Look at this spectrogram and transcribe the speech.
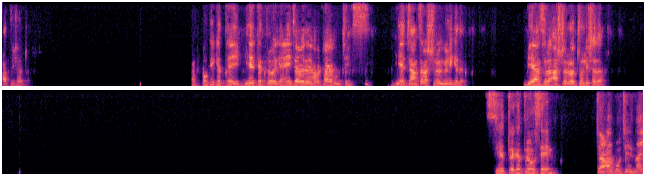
আটত্রিশ হাজার টাকা। আর প্রতি ক্ষেত্রে, বিয়ের ক্ষেত্রে এখানে এই যাবে এভাবে টাকাগুলো চেঞ্জ বিয়ের যে আনসার আসছিল ওইগুলো লিখে দেন। বিয়ের আনসার আসছিল চল্লিশ হাজার। ক্ষেত্রেও সেম জানার কোনো চেঞ্জ নাই।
